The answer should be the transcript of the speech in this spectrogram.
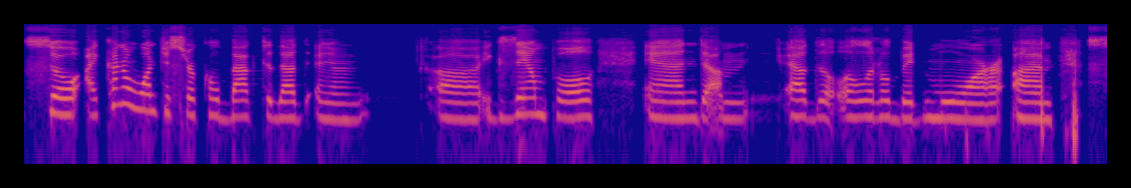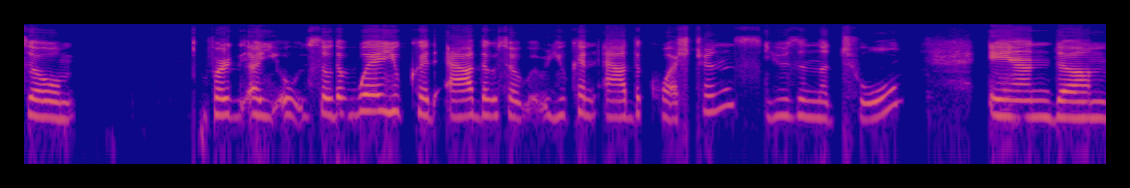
So I kind of want to circle back to that um, uh, example and um, add a little bit more. Um, so for uh, so the way you could add the, so you can add the questions using the tool and um,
